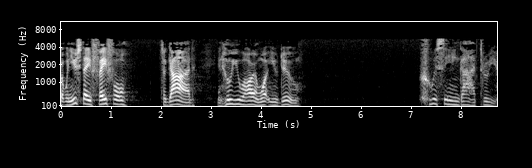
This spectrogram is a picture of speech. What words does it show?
but when you stay faithful to God and who you are and what you do, who is seeing God through you?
